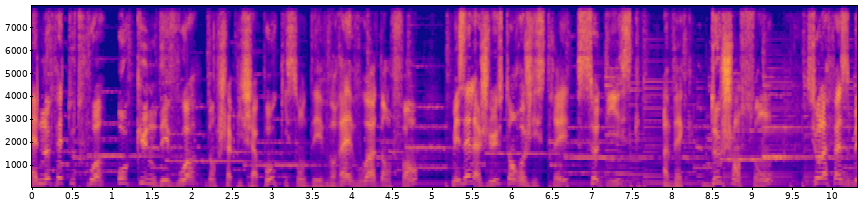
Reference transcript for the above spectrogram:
Elle ne fait toutefois aucune des voix dans Chapi Chapeau, qui sont des vraies voix d'enfants, mais elle a juste enregistré ce disque avec deux chansons. Sur la face B,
